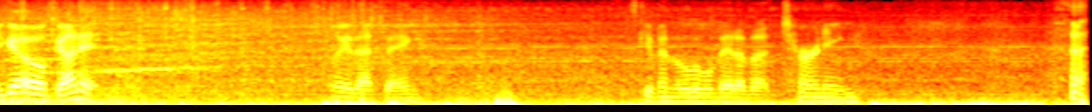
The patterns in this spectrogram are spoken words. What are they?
There you go, gun it. Look at that thing. It's giving it a little bit of a turning.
